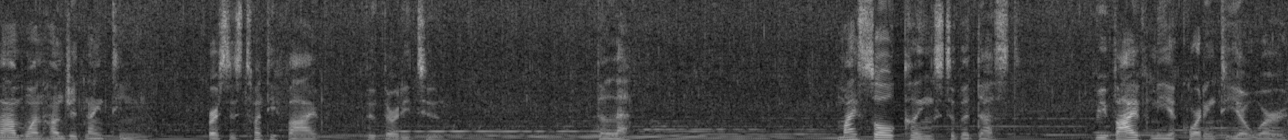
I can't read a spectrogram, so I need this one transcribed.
Psalm 119, verses 25 through 32. Daleth. My soul clings to the dust. Revive me according to your word.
